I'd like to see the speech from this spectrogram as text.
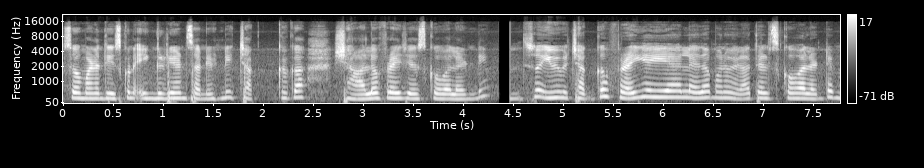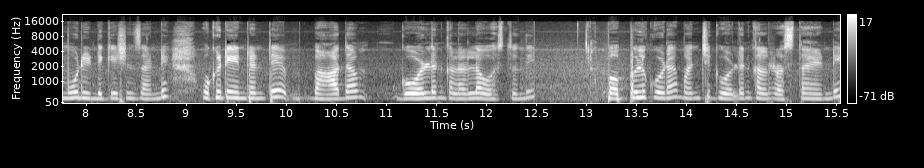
సో మనం తీసుకున్న ఇంగ్రీడియంట్స్ అన్నింటినీ చక్కగా షాలో ఫ్రై చేసుకోవాలండి. సో ఇవి చక్కగా ఫ్రై అయ్యా లేదా మనం ఎలా తెలుసుకోవాలంటే మూడు ఇండికేషన్స్ అండి. ఒకటి ఏంటంటే బాదం గోల్డెన్ కలర్లో వస్తుంది. పప్పులు కూడా మంచి గోల్డెన్ కలర్ వస్తాయండి.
